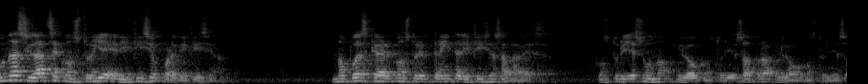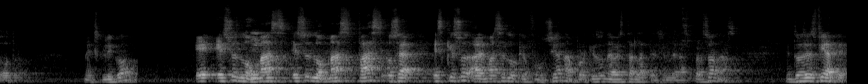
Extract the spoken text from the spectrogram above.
Una ciudad se construye edificio por edificio. No puedes querer construir 30 edificios a la vez. Construyes uno y luego construyes otro y luego construyes otro. ¿Me explico? E- Eso es lo Sí. más, eso es lo más fácil, o sea, es que eso además es lo que funciona, porque es donde va a estar la atención de las personas. Entonces, fíjate,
